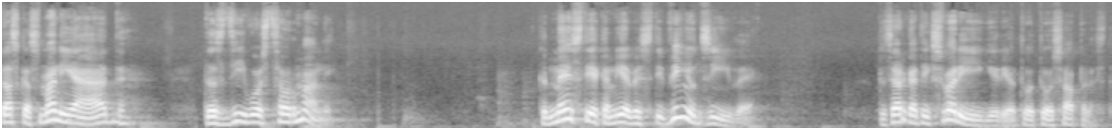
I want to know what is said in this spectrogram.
tas, kas mani ēd, tas dzīvos caur mani. Kad mēs tiekam ievesti viņu dzīvē, tas ārkārtīgi svarīgi ir, ja to, to saprast.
